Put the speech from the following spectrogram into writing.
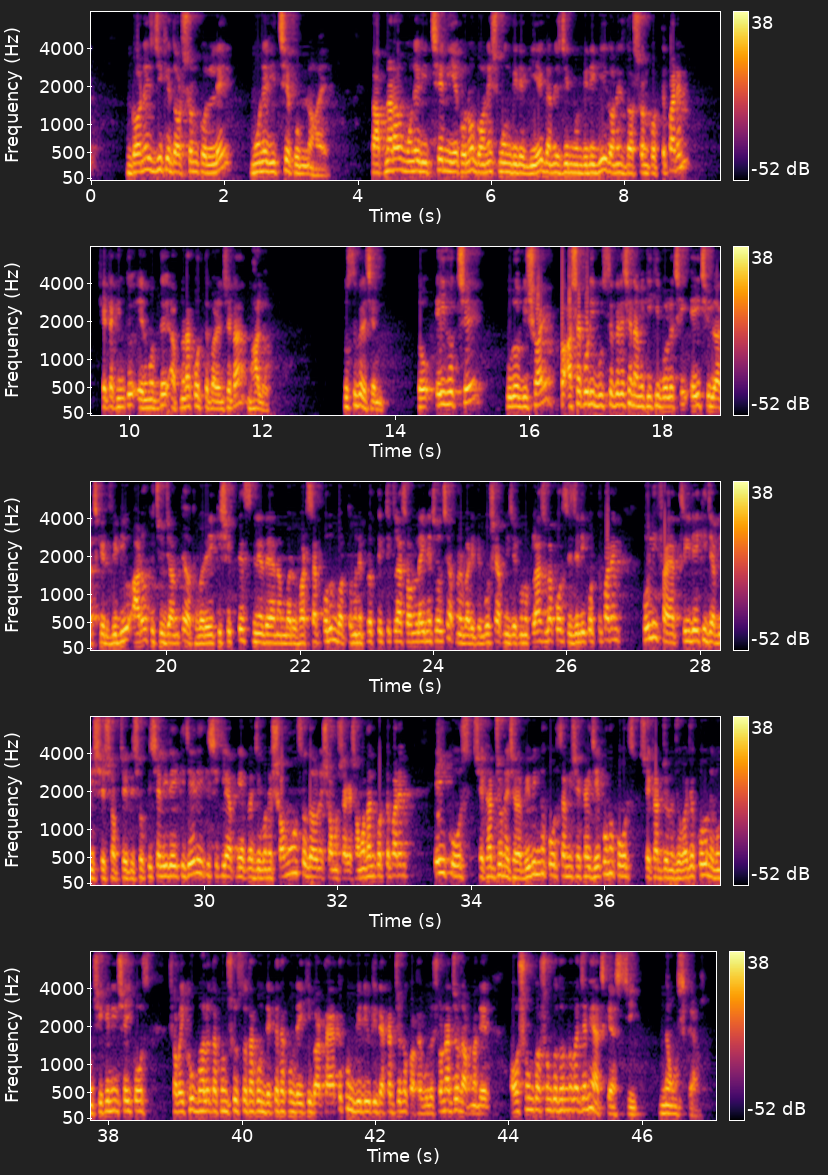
গণেশজিকে দর্শন করলে মনের ইচ্ছে পূর্ণ হয়। তো আপনারাও মনের ইচ্ছে নিয়ে কোনো গণেশ মন্দিরে গিয়ে, গণেশজির মন্দিরে গিয়ে গণেশ দর্শন করতে পারেন। সেটা কিন্তু এর মধ্যে আপনারা করতে পারেন, সেটা ভালো। বুঝতে পেরেছেন? তো এই হচ্ছে পুরো বিষয়। তো আশা করি বুঝতে পেরেছেন আমি কি কি বলেছি। এই ছিল আজকের ভিডিও। আরও কিছু জানতে অথবা কি শিখতে স্ক্রিনে দেওয়া নাম্বারে হোয়াটসঅ্যাপ করুন। বর্তমানে প্রত্যেকটি ক্লাস অনলাইনে চলছে। আপনার বাড়িতে বসে আপনি যে কোনো ক্লাস বা কোর্স ইজিলি করতে পারেন। হোলি ফায়ার থ্রি রেকি যা বিশ্বের সবচেয়ে শক্তিশালী রেকি যে রেকি শিখলে আপনি আপনার জীবনের সমস্ত ধরনের সমস্যাকে সমাধান করতে পারেন। এই কোর্স শেখার জন্য, এছাড়া বিভিন্ন কোর্স আমি শেখাই। যে কোনো কোর্স শেখার জন্য যোগাযোগ করুন এবং শিখে নিন সেই কোর্স। সবাই খুব ভালো থাকুন, সুস্থ থাকুন, দেখতে থাকুন রেকি বার্তা, এতক্ষণ ভিডিওটি দেখার জন্য কথাগুলো শোনার জন্য আপনাদের অসংখ্য অসংখ্য ধন্যবাদ জানিয়ে আজকে আসছি। নমস্কার।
